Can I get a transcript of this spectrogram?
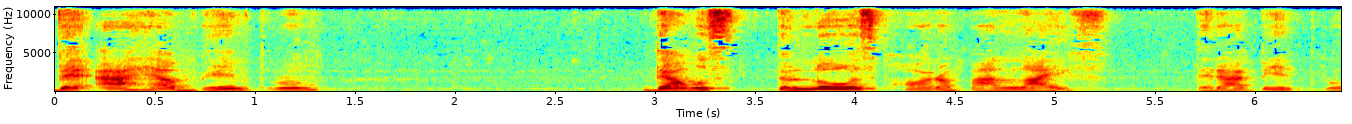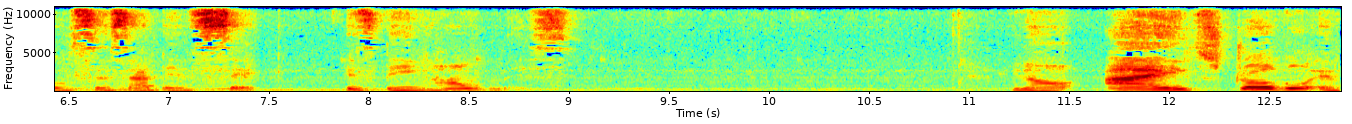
that I have been through, that was the lowest part of my life that I've been through since I've been sick is being homeless. You know, I struggle and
